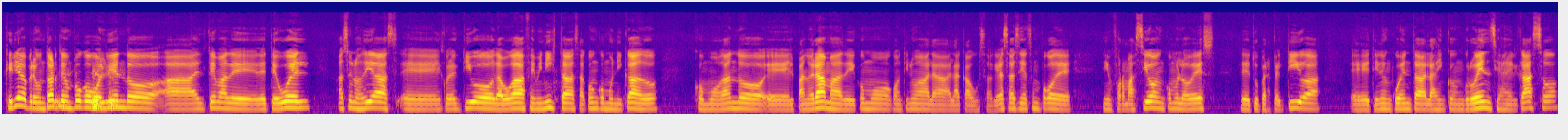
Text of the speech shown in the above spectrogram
Quería preguntarte un poco, volviendo al tema de, de Tehuel, hace unos días eh, el colectivo de abogadas feministas sacó un comunicado como dando eh, el panorama de cómo continúa la, causa. Quería saber si tienes un poco de, información, cómo lo ves desde tu perspectiva, eh, teniendo en cuenta las incongruencias en el caso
